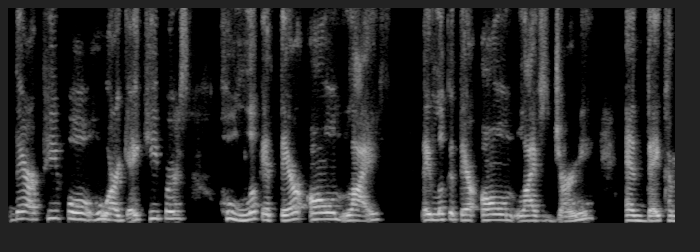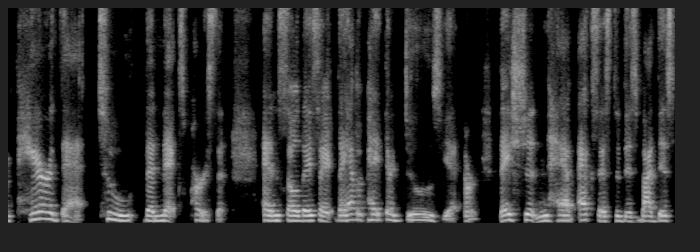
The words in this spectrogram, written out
there are people who are gatekeepers who look at their own life, they look at their own life's journey, and they compare that to the next person. And so they say they haven't paid their dues yet, or they shouldn't have access to this by this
